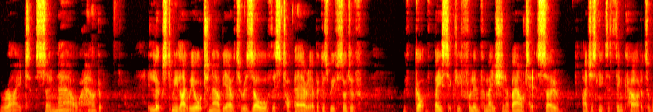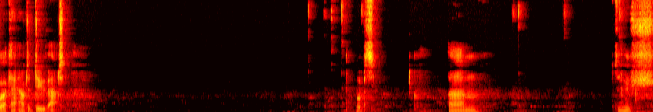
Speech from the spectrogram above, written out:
Right, so now, how do... It looks to me like we ought to now be able to resolve this top area because we've sort of... We've got basically full information about it, so I just need to think harder to work out how to do that. Whoops. Um, douche.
